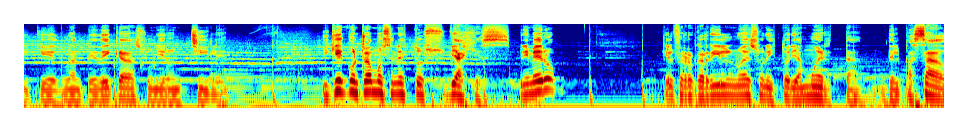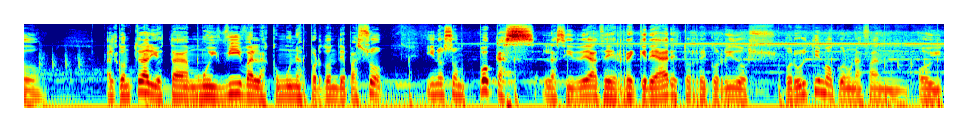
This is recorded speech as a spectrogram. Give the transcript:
y que durante décadas unieron Chile. ¿Y qué encontramos en estos viajes? Primero, que el ferrocarril no es una historia muerta del pasado. Al contrario, está muy viva en las comunas por donde pasó y no son pocas las ideas de recrear estos recorridos, por último, con un afán hoy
